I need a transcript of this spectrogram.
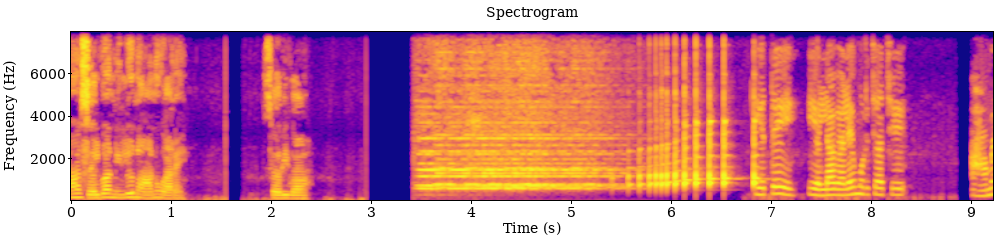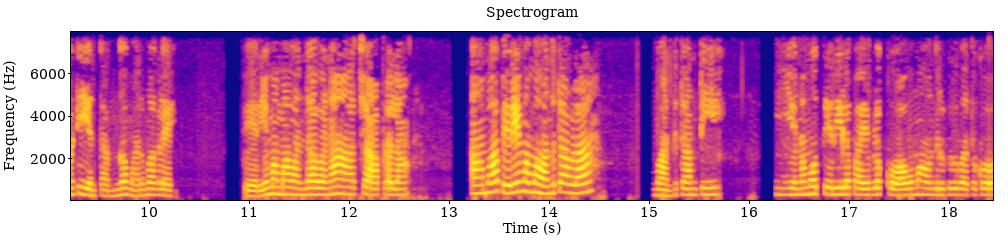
ஆ செல்வா நில்லு நானும் வரேன். சரி வா. எல்லா வேலையும் முடிச்சாச்சு. ஆமாட்டி என் தங்க மருமகளே. பெரிய மாமா வந்தாவனா சாப்பிடலாம். ஆமா பெரிய மாமா வந்துட்டாவளா? வந்துட்டாம் டி. என்னமோ தெரியல பயப்புல கோவமா வந்திருக்குது பார்த்துக்கோ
